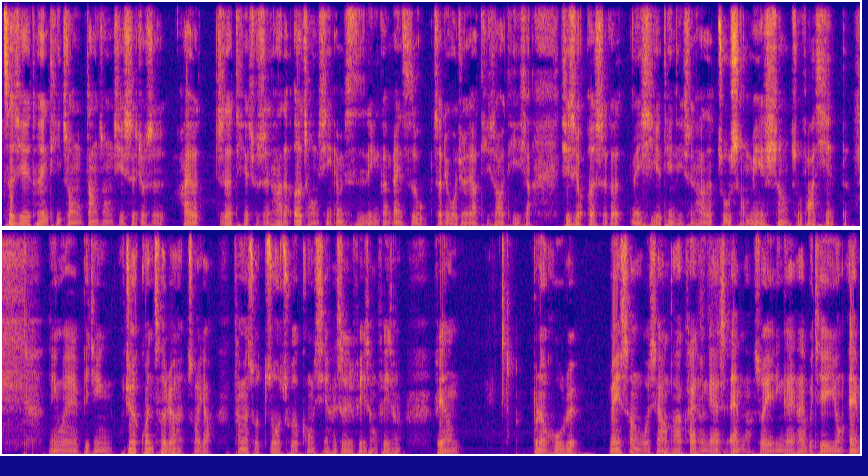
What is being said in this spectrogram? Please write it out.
这些天体中当中，其实就是还有值得提的，就是它的二重星 M 四零跟 M 四五。这里我觉得要提稍微提一下，其实有二十个梅西尔天体是他的助手梅尚所发现的，因为毕竟我觉得观测人很重要。他们所做出的贡献还是非常非常非常不能忽略。梅上，我想他开头应该也是 M 啦，所以应该他也不介意用 M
